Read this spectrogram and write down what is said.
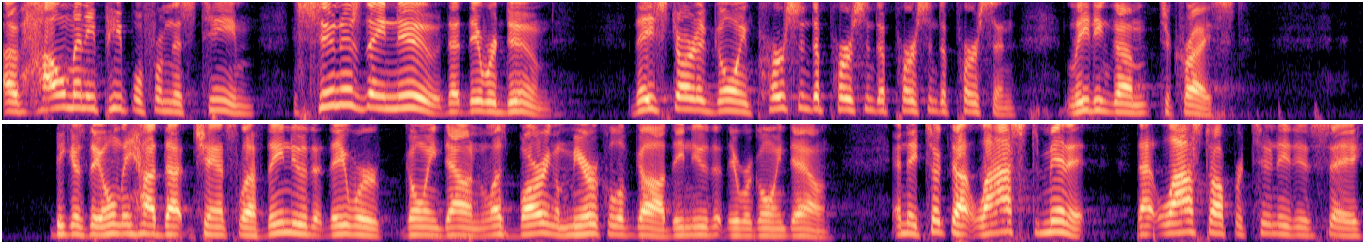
of how many people from this team, as soon as they knew that they were doomed, they started going person to person to person to person, leading them to Christ. Because they only had that chance left. They knew that they were going down. Unless barring a miracle of God, they knew that they were going down. And they took that last minute, that last opportunity to say,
